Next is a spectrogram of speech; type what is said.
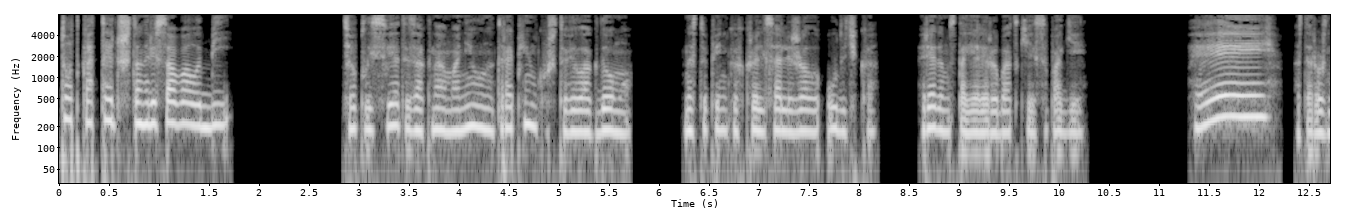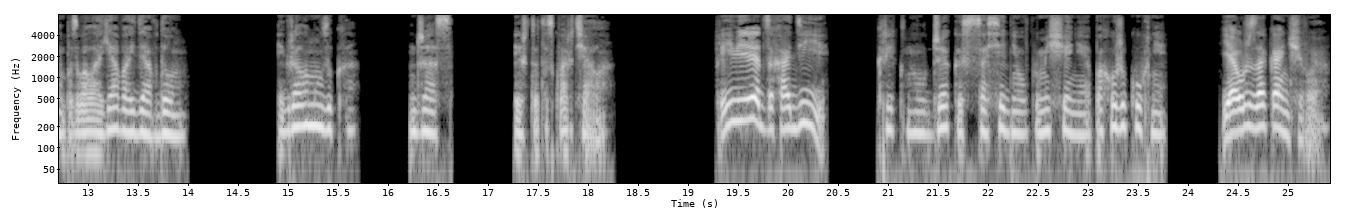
тот коттедж, что нарисовала Би? Теплый свет из окна манил на тропинку, что вела к дому. На ступеньках крыльца лежала удочка, рядом стояли рыбацкие сапоги. «Эй!» — осторожно позвала я, войдя в дом. Играла музыка, джаз, и что-то скворчало. «Привет, заходи!» — крикнул Джек из соседнего помещения, похоже, кухни. «Я уже заканчиваю».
